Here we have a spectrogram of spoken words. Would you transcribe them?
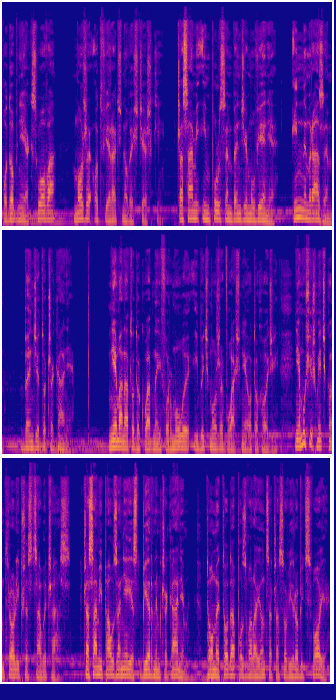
podobnie jak słowa, może otwierać nowe ścieżki. Czasami impulsem będzie mówienie, innym razem będzie to czekanie. Nie ma na to dokładnej formuły i być może właśnie o to chodzi. Nie musisz mieć kontroli przez cały czas. Czasami pauza nie jest biernym czekaniem, to metoda pozwalająca czasowi robić swoje.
